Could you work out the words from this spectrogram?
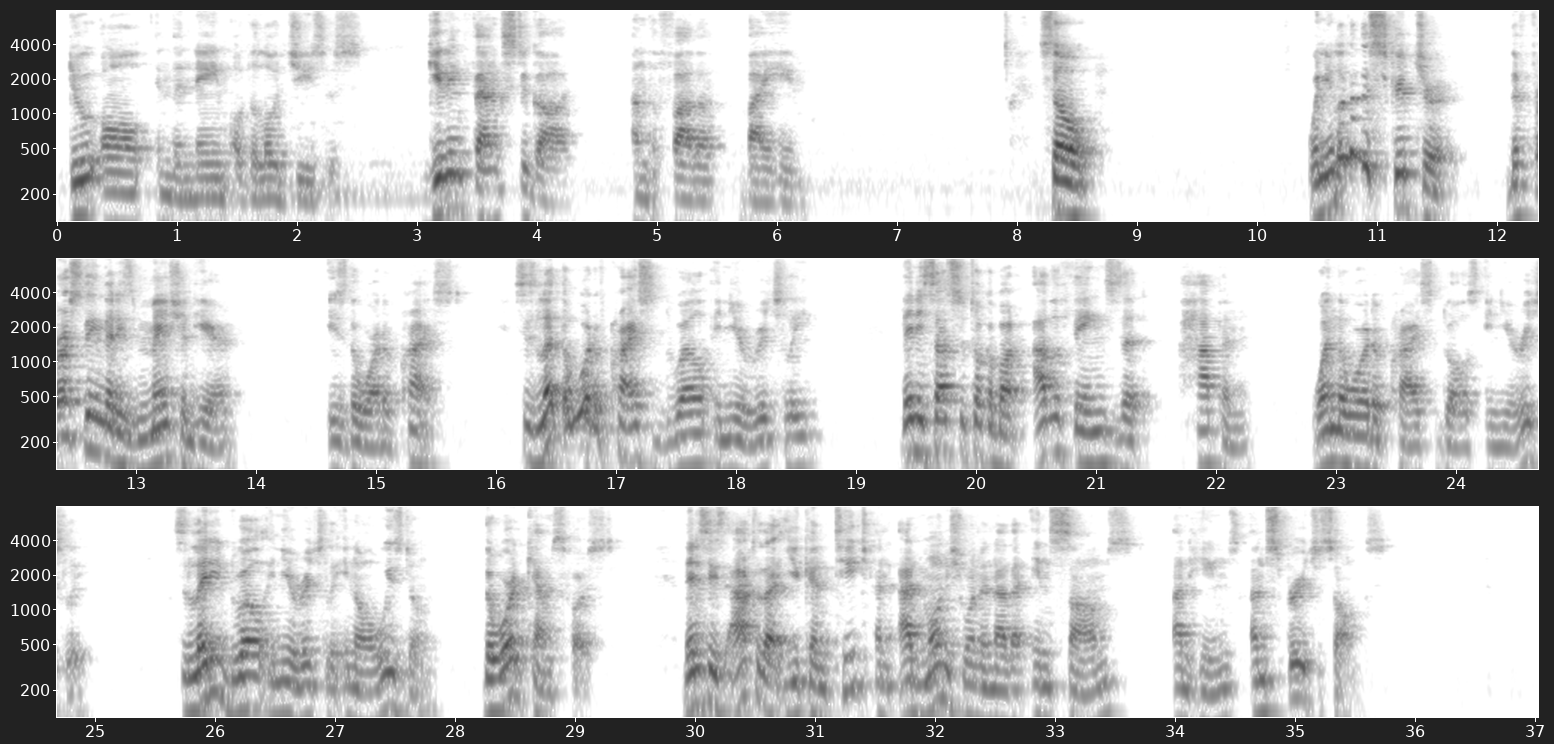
do all in the name of the Lord Jesus, giving thanks to God and the Father by him. So, when you look at the scripture, the first thing that is mentioned here is the word of Christ. It says, Let the word of Christ dwell in you richly. Then he starts to talk about other things that happen when the word of Christ dwells in you richly. So let it dwell in you richly in all wisdom. The word comes first. Then it says, after that, you can teach and admonish one another in psalms and hymns and spiritual songs.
